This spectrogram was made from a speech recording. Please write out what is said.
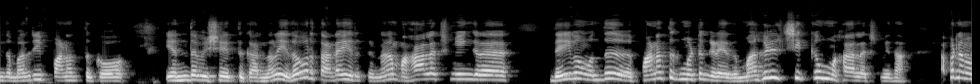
இந்த மாதிரி பணத்துக்கோ எந்த விஷயத்துக்காக இருந்தாலும் ஏதோ ஒரு தடை இருக்குன்னா மகாலட்சுமிங்கிற தெய்வம் வந்து பணத்துக்கு மட்டும் கிடையாது. மகிழ்ச்சிக்கும் மகாலட்சுமி தான். அப்போ நம்ம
